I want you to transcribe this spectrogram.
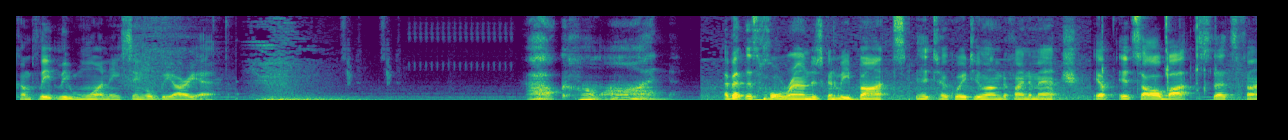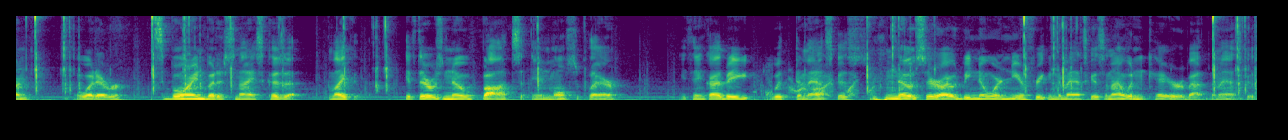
completely won a single BR yet. Oh, come on. I bet this whole round is going to be bots. It took way too long to find a match. Yep, it's all bots. That's fun. Whatever. It's boring, but it's nice, because, uh, like, if there was no bots in multiplayer, you think I'd be with Damascus? no, sir, I would be nowhere near freaking Damascus, and I wouldn't care about Damascus.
